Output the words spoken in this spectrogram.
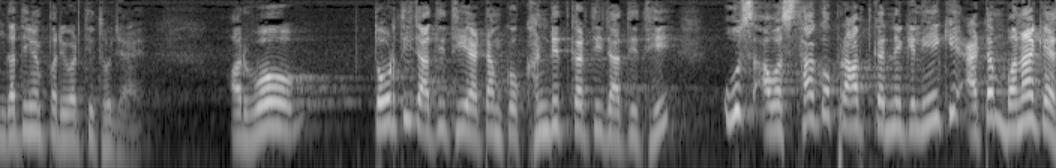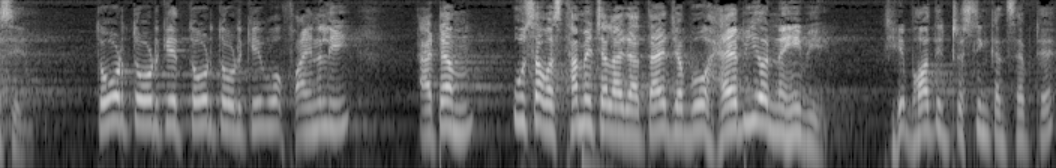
गति में परिवर्तित हो जाए। और वो तोड़ती जाती थी एटम को खंडित करती जाती थी। उस अवस्था को प्राप्त करने के लिए कि एटम बना कैसे? तोड़ तोड़ के तोड़ तोड़ के वो फाइनली एटम उस अवस्था में चला जाता है जब वो है भी और नहीं भी। ये बहुत इंटरेस्टिंग कंसेप्ट है।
